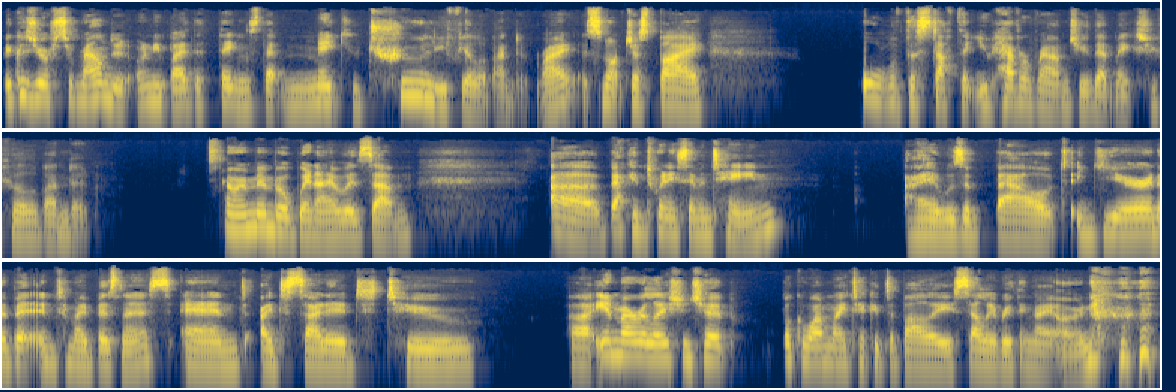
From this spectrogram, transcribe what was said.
because you're surrounded only by the things that make you truly feel abundant, right? It's not just by all of the stuff that you have around you that makes you feel abundant. I remember when I was um, uh, back in 2017, I was about a year and a bit into my business, and I decided to uh, end my relationship, book a one way ticket to Bali, sell everything I own. and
